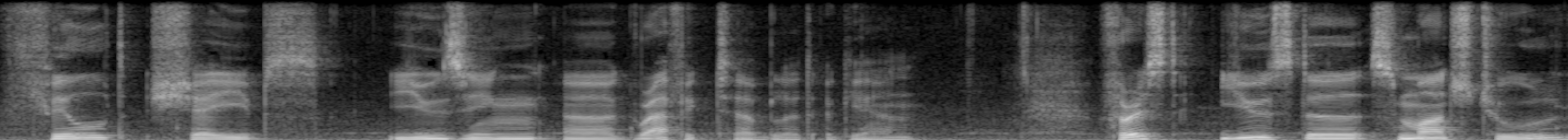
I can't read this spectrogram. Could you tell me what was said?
filled shapes using a graphic tablet again. First use the smudge tool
